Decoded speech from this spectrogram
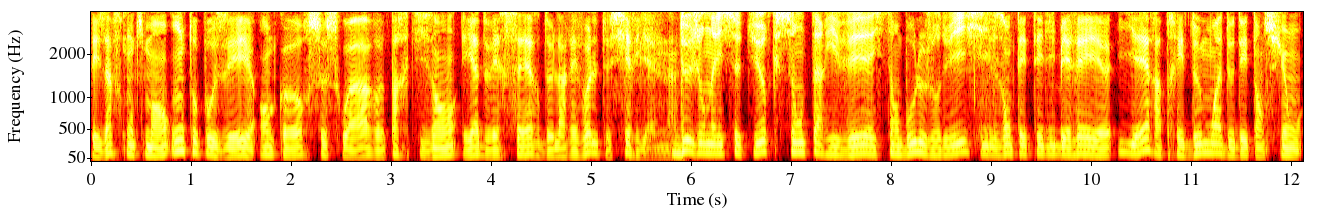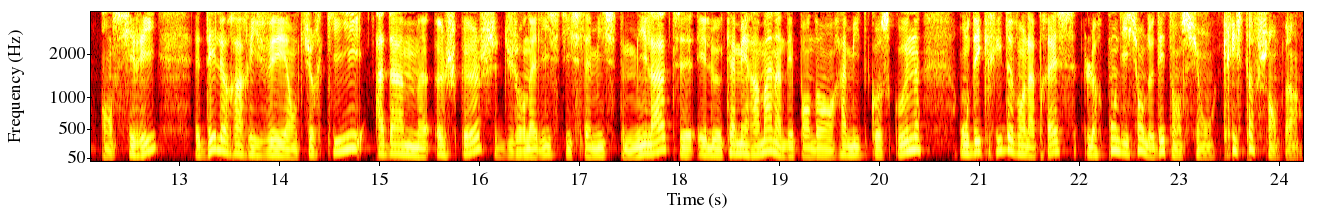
des affrontements ont opposé encore ce soir partisans et adversaires de la révolte syrienne. Deux journalistes turcs sont arrivés à Istanbul aujourd'hui. Ils ont été libérés euh, hier après deux mois de détention en Syrie. Dès leur arrivée en Turquie, Adam Özköş, du journaliste islamiste Milat, et le caméraman indépendant Hamid Koskun ont décrit devant la presse leurs conditions de détention. Christophe Champin.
